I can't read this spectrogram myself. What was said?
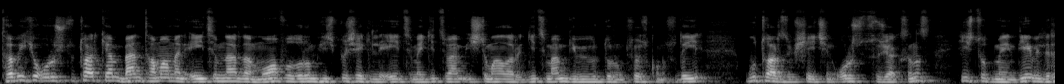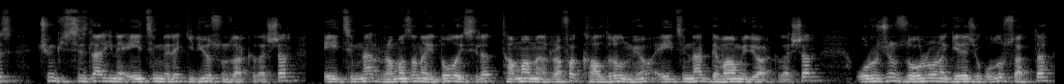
Tabii ki oruç tutarken ben tamamen eğitimlerden muaf olurum. Hiçbir şekilde eğitime gitmem, içtimalara gitmem gibi bir durum söz konusu değil. Bu tarz bir şey için oruç tutacaksınız hiç tutmayın diyebiliriz. Çünkü sizler yine eğitimlere gidiyorsunuz arkadaşlar. Eğitimler Ramazan ayı dolayısıyla tamamen rafa kaldırılmıyor. Eğitimler devam ediyor arkadaşlar. Orucun zorluğuna gelecek olursak da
